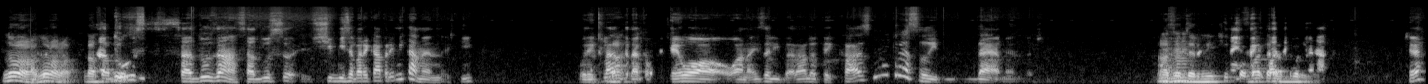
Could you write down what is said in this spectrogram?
Nu l-a luat, nu l-a luat, dar S-a s-a dus. dus, s-a dus, da, s-a dus și mi se pare că a primit amendă, știi? Ori e clar Da. că dacă făceai o, o analiză liberală pe caz, nu trebuia să-i dai amendă. Știi? A zădărnicit S-a combaterea infectat bolilor. Ce?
